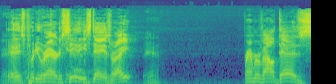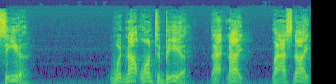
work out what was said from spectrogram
it's pretty rare to see these days, right? Yeah. Framber Valdez, see ya. Would not want to be ya that night, last night.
